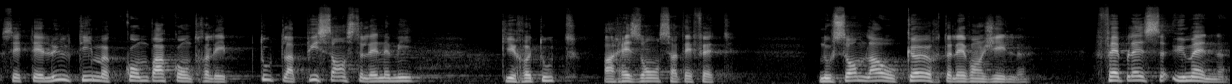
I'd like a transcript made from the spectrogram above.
c'était l'ultime combat contre toute la puissance de l'ennemi qui redoute à raison sa défaite. Nous sommes là au cœur de l'Évangile. Faiblesse humaine,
